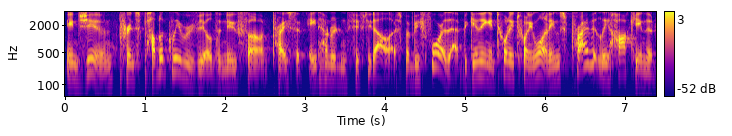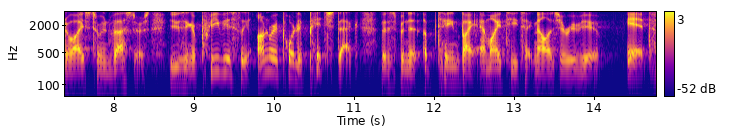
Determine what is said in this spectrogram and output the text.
In June, Prince publicly revealed the new phone, priced at $850. But before that, beginning in 2021, he was privately hawking the device to investors using a previously unreported pitch deck that has been obtained by MIT Technology Review. It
